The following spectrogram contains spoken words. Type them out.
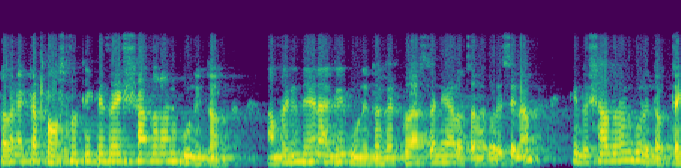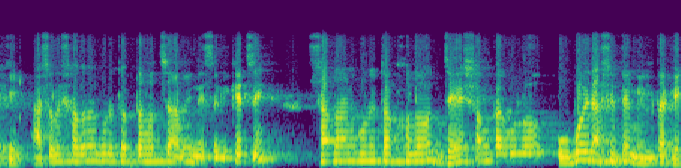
তখন একটা প্রশ্ন থেকে যায় সাধারণ গুণিতক। আমরা কিন্তু এর আগে গুণিতকের ক্লাসটা নিয়ে আলোচনা করেছিলাম, কিন্তু সাধারণ গুণিতকটা কি? আসলে সাধারণ গুণিতকটা হচ্ছে, আমি নিচে লিখেছি, সাধারণ গুণিতক হলো যে সংখ্যাগুলো উভয় রাশিতে মিল থাকে।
